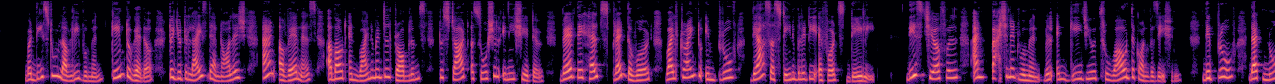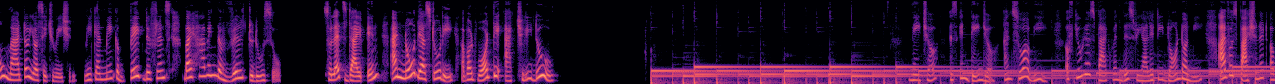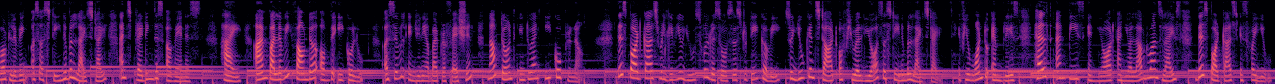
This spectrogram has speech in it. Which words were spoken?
But these two lovely women came together to utilize their knowledge and awareness about environmental problems to start a social initiative where they help spread the word while trying to improve their sustainability efforts daily. These cheerful and passionate women will engage you throughout the conversation. They prove that no matter your situation, we can make a big difference by having the will to do so. So let's dive in and know their story about what they actually do. Nature is in danger, and so are we. A few years back, when this reality dawned on me, I was passionate about living a sustainable lifestyle and spreading this awareness. Hi, I'm Pallavi, founder of the Eco Loop, a civil engineer by profession, now turned into an ecopreneur. This podcast will give you useful resources to take away so you can start or fuel your sustainable lifestyle. If you want to embrace health and peace in your and your loved ones' lives, this podcast is for you.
